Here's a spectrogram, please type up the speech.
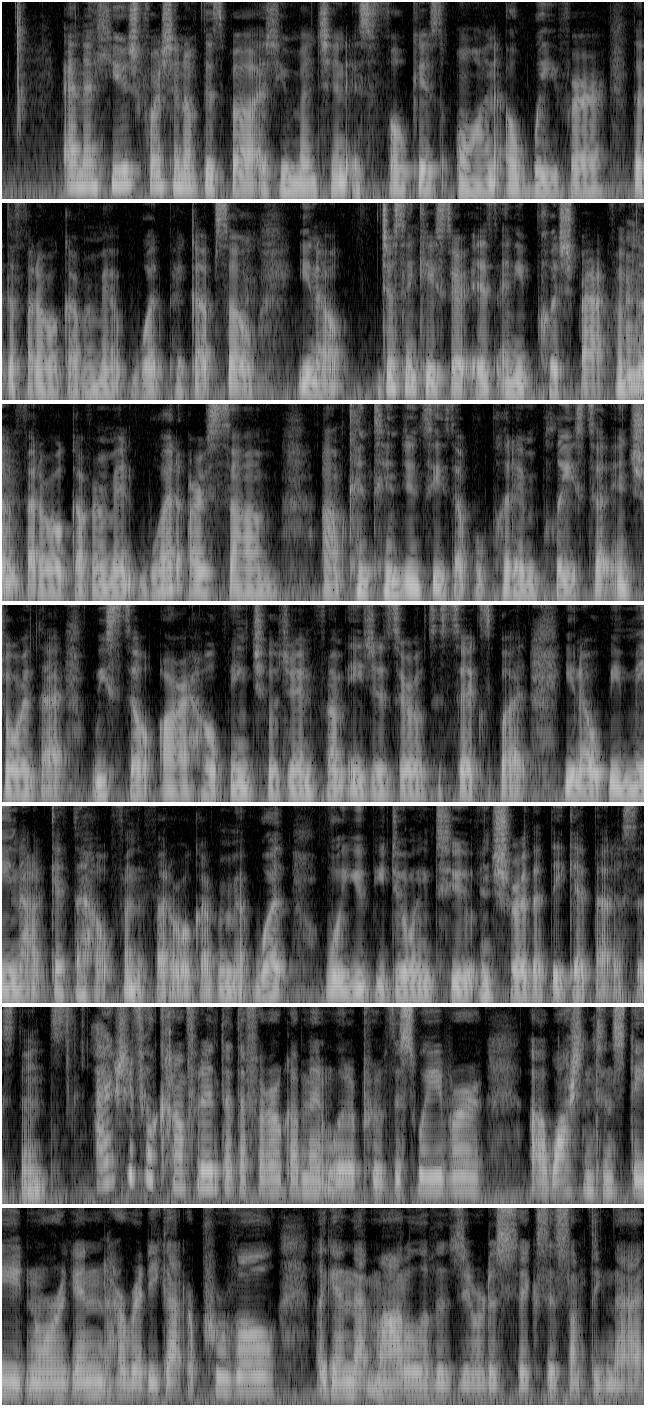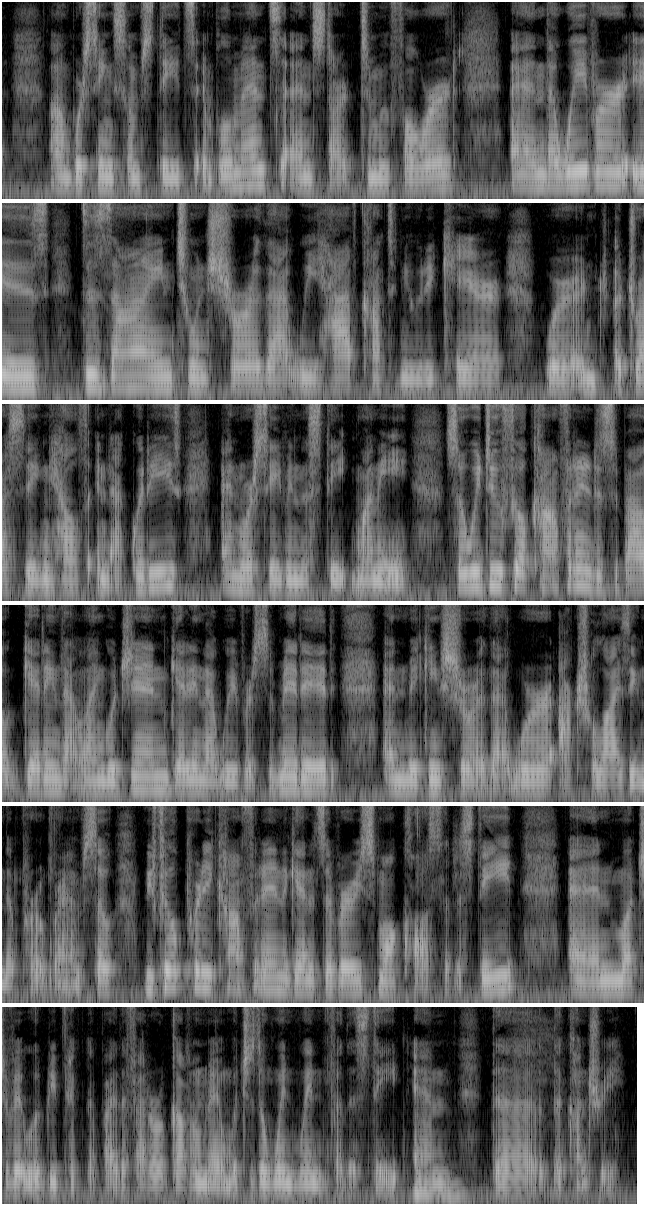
And a huge portion of this bill, as you mentioned, is focused on a waiver that the federal government would pick up. So, you know, just in case there is any pushback from the Mhm. federal government, what are some um, contingencies that we'll put in place to ensure that we still are helping children from ages zero to six, but, you know, we may not get the help from the federal government? What will you be doing to ensure that they get that assistance? I actually feel confident that the federal government will approve this waiver. Uh, Washington State and Oregon already got approval. Again, that model of the zero to six is something that um, we're seeing some states implement and start to move forward. And the waiver is designed to ensure that we have continuity care, we're in- addressing health inequities, and we're saving the state money. So we do feel confident it's about getting that language in, getting that waiver submitted, and making sure that we're actualizing the program. So we feel pretty confident. Again, it's a very small cost to the state, and much of it would be picked up by the federal government, which is a win-win for the state and mm-hmm. the, the country.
